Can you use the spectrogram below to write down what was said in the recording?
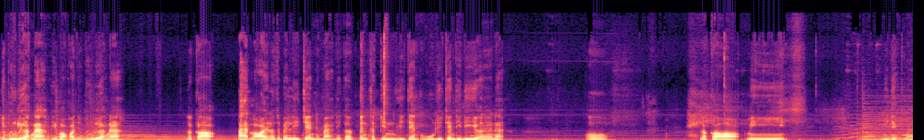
อย่าเพิ่งเลือกนะ พี่บอกก่อนอย่าเพิ่งเลือกนะ แล้วก็ 800 เราจะเป็นรีเจนเห็นไหมนี่ก็เป็นสกินรีเจนโอ้รีเจนที่ดีเยอะเลยนะเนี่ยโอ้แล้วก็มี มีเด็กมา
